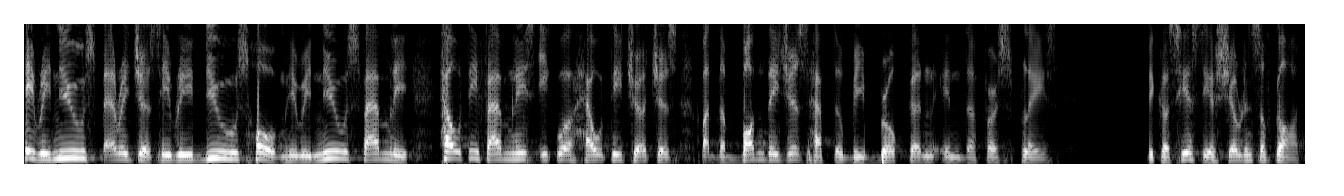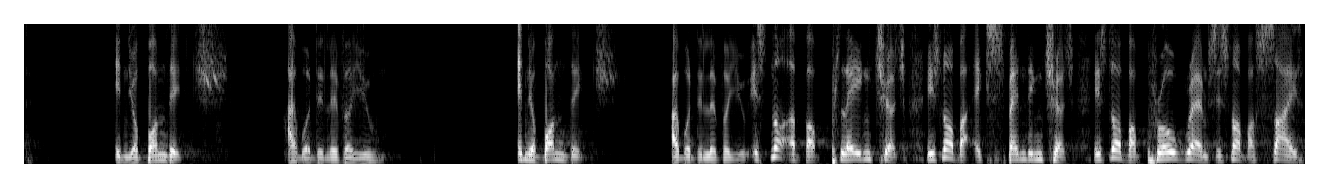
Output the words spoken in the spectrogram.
He renews marriages, He renews home, He renews family. Healthy families equal healthy churches, but the bondages have to be broken in the first place. Because here's the assurance of God in your bondage, I will deliver you. In your bondage, I will deliver you. It's not about playing church. It's not about expanding church. It's not about programs. It's not about size.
